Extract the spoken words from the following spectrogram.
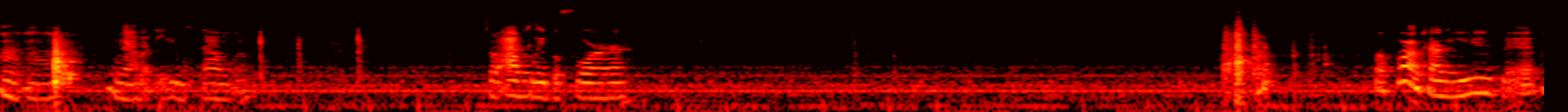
Mm-mm. Now that to use that one. So obviously before trying to use it.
